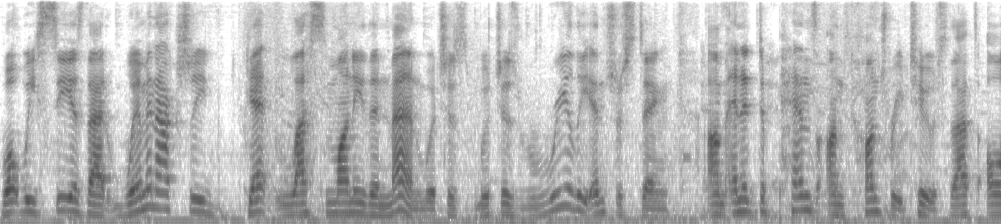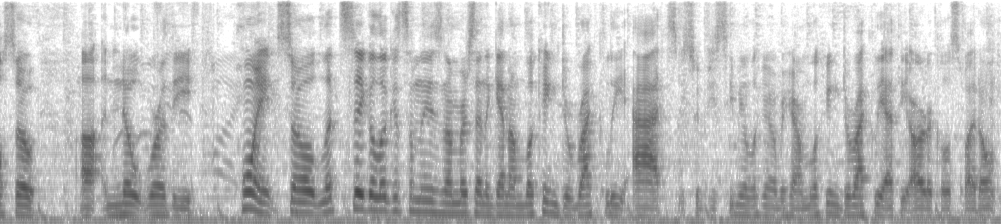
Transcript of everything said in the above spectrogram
what we see is that women actually get less money than men which is which is really interesting um, and it depends on country too so that's also uh, a noteworthy point. So let's take a look at some of these numbers and again I'm looking directly at so if you see me looking over here I'm looking directly at the article so I don't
